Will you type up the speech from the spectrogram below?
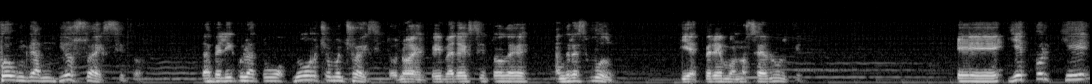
fue un grandioso éxito. La película tuvo mucho, mucho éxito. No es el primer éxito de Andrés Wood y esperemos no sea el último. Eh, y es porque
